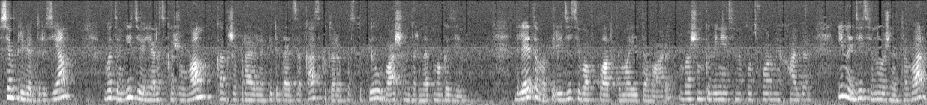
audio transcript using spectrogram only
Всем привет, друзья! В этом видео я расскажу вам, как же правильно передать заказ, который поступил в ваш интернет-магазин. Для этого перейдите во вкладку «Мои товары» в вашем кабинете на платформе Хабер и найдите нужный товар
